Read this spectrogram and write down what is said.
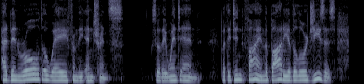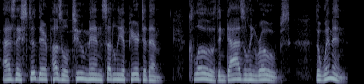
had been rolled away from the entrance. So they went in but they didn't find the body of the Lord Jesus. As they stood there puzzled, two men suddenly appeared to them, clothed in dazzling robes. The women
